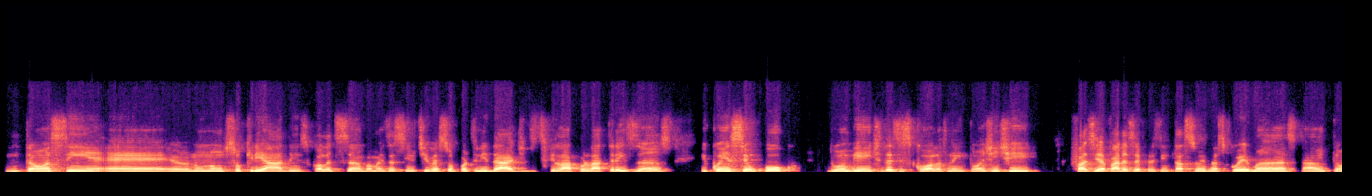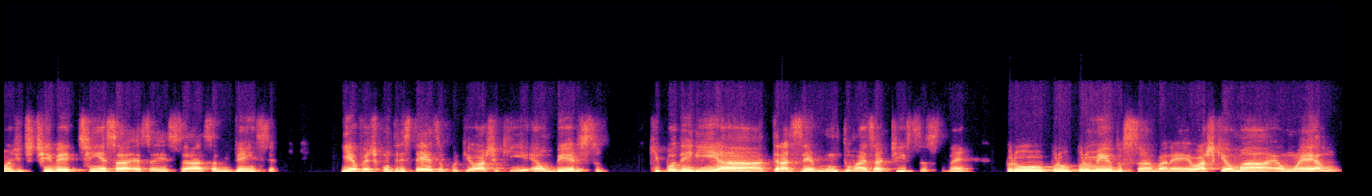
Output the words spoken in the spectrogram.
Então, assim, é, eu não, não, sou criado em escola de samba, mas assim, eu tive essa oportunidade de desfilar por lá três anos e conhecer um pouco do ambiente das escolas, né? Então, a gente fazia várias apresentações nas co-irmãs, tal. Então, a gente tive, tinha essa, essa, essa, essa vivência. E eu vejo com tristeza, porque eu acho que é um berço que poderia trazer muito mais artistas, né? Para o meio do samba, né? Eu acho que é, uma, é um elo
